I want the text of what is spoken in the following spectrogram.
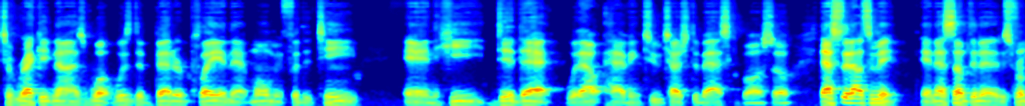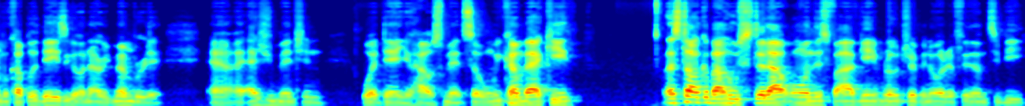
to recognize what was the better play in that moment for the team. And he did that without having to touch the basketball. So that stood out to me. And that's something that is from a couple of days ago. And I remembered it, uh, as you mentioned, what Danuel House meant. So when we come back, Keith, let's talk about who stood out on this five game road trip in order for them to be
